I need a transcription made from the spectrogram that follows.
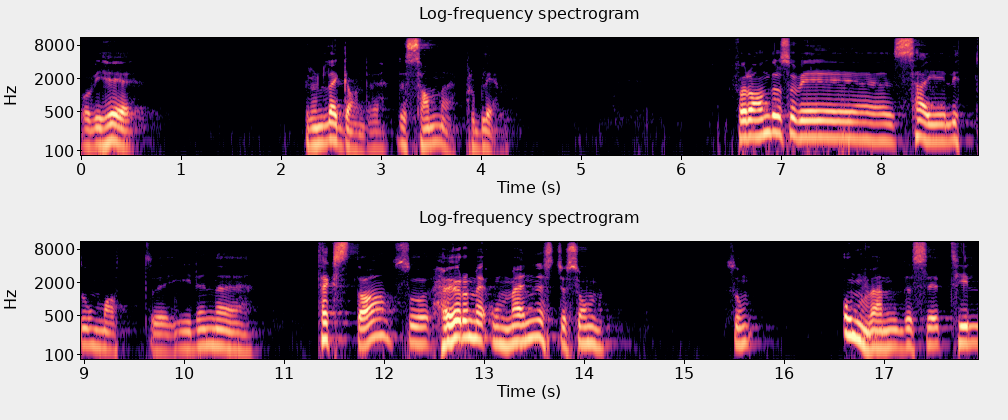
og vi har grunnleggende det samme problem. For det andre så vil jeg si litt om at i denne teksten så hører vi om mennesker som, som omvender seg til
